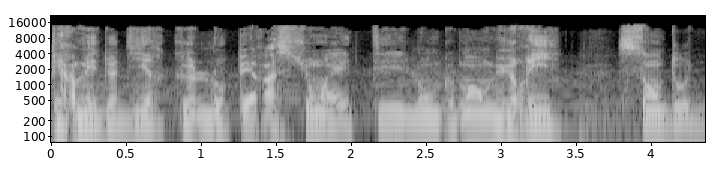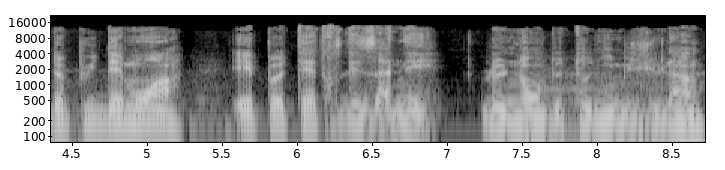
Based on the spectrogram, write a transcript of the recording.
permet de dire que l'opération a été longuement mûrie, sans doute depuis des mois et peut-être des années. Le nom de Tony Musulin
